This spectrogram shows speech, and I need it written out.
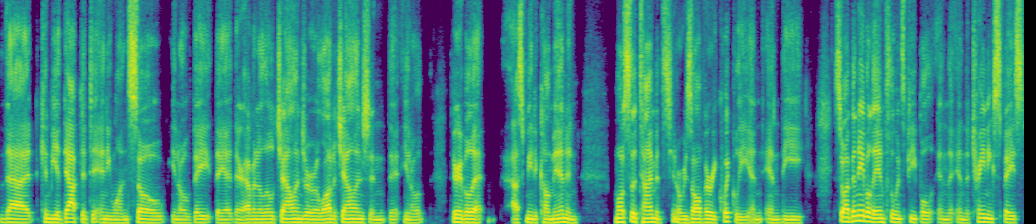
that can be adapted to anyone. So you know they they they're having a little challenge or a lot of challenge, and they, you know they're able to ask me to come in and most of the time it's you know resolved very quickly and and the so i've been able to influence people in the in the training space.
